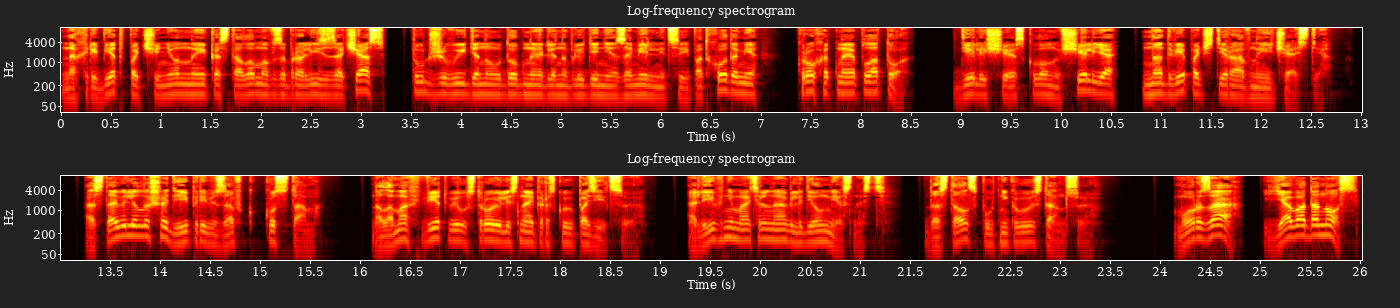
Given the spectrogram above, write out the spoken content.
На хребет подчиненные Костоломов забрались за час, тут же выйдя на удобное для наблюдения за мельницей и подходами крохотное плато, делящее склон ущелья на две почти равные части. Оставили лошадей, привязав к кустам. Наломав ветви, устроили снайперскую позицию. Али внимательно оглядел местность. Достал спутниковую станцию. «Мурза, я водонос!»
